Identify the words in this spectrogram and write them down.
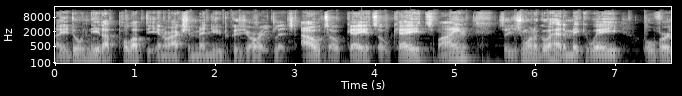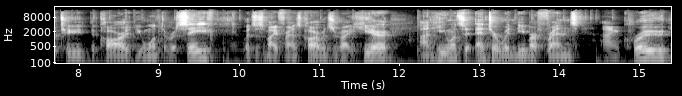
Now, you don't need to pull up the interaction menu because you already glitched out. Okay, it's okay, it's fine. So you just want to go ahead and make your way over to the car you want to receive, which is my friend's car, which is right here. And he wants to enter with neighbor friends and crew.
